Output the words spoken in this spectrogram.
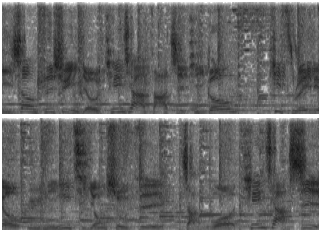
以上资讯由天下杂志提供，Kiss Radio 与您一起用数字掌握天下事。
